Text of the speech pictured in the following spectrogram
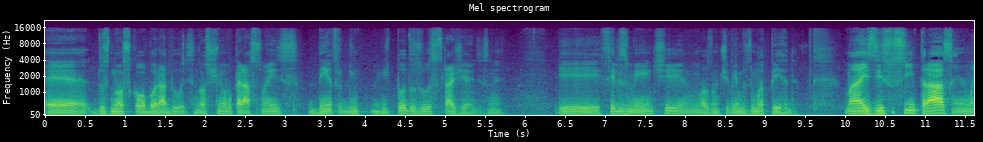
é, dos nossos colaboradores. Nós tínhamos operações dentro de, de todas as tragédias. Né? E, felizmente, nós não tivemos nenhuma perda. Mas isso sim traz uma,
